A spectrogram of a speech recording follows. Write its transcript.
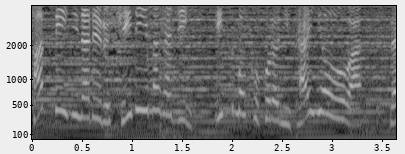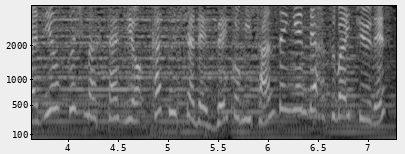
ハッピーになれる CD マガジン「いつも心に太陽を」はラジオ福島スタジオ各社で税込3000円で発売中です。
